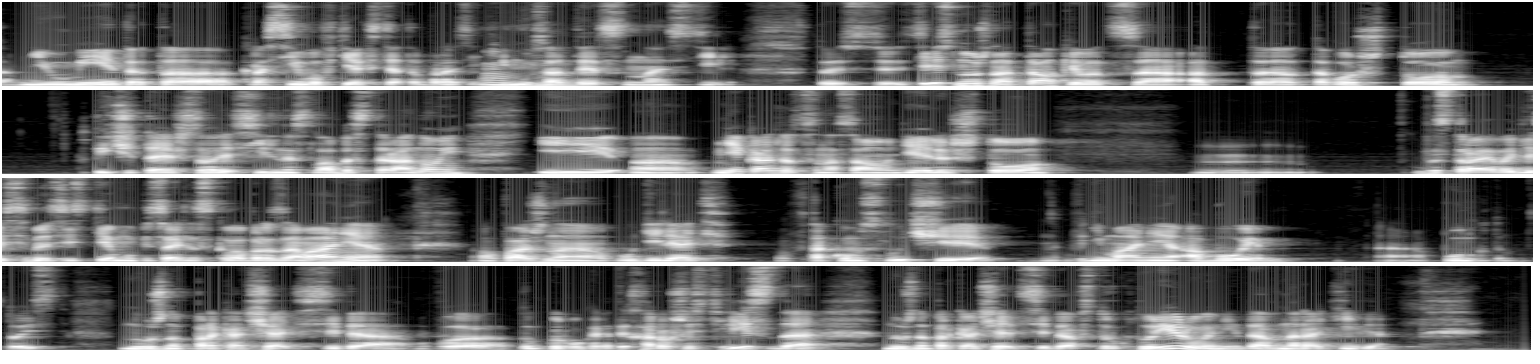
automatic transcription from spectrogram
там, не умеет это красиво в тексте отобразить. Ему, соответственно, стиль. То есть здесь нужно отталкиваться от э, того, что ты читаешь своей сильной слабой стороной. И э, мне кажется на самом деле, что выстраивать для себя систему писательского образования важно уделять в таком случае внимание обоим э, пунктам. То есть нужно прокачать себя в, ну, грубо говоря, ты хороший стилист, да, нужно прокачать себя в структурировании, да, в нарративе,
